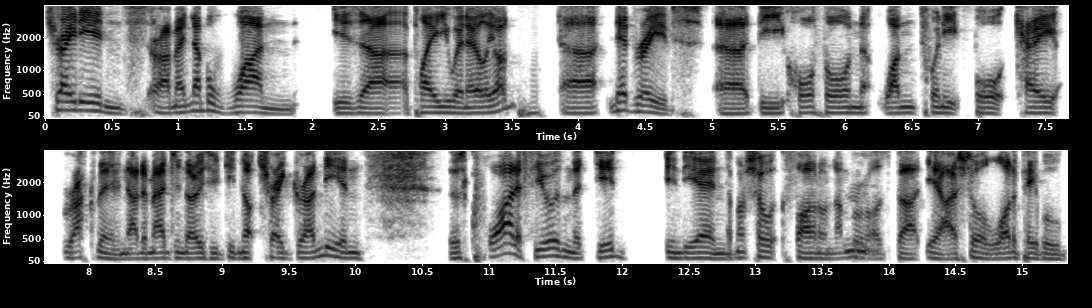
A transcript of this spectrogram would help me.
trade ins. All right, mate. Number one is uh, a player you went early on, uh, Ned Reeves, uh, the Hawthorn 124k ruckman. I'd imagine those who did not trade Grundy, and there's quite a few of them that did in the end. I'm not sure what the final number mm. was, but yeah, I saw a lot of people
